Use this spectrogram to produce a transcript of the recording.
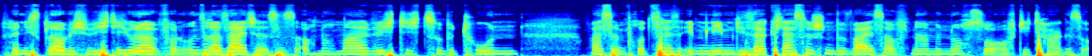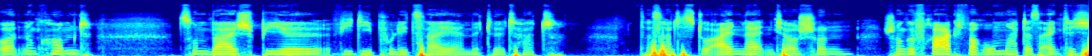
fände ich es, glaube ich, wichtig, oder von unserer Seite ist es auch nochmal wichtig zu betonen, was im Prozess eben neben dieser klassischen Beweisaufnahme noch so auf die Tagesordnung kommt. Zum Beispiel, wie die Polizei ermittelt hat. Das hattest du einleitend ja auch schon, schon gefragt, warum hat das eigentlich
